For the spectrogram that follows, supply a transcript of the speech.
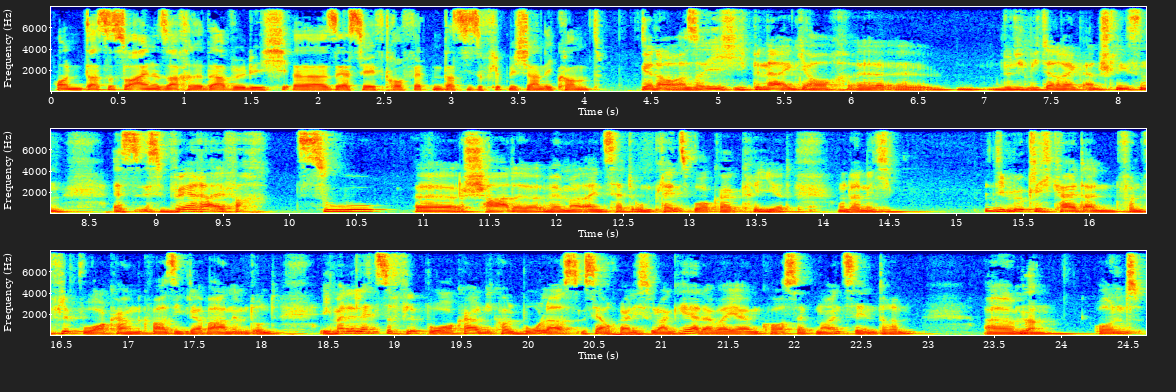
Und das ist so eine Sache, da würde ich äh, sehr safe drauf wetten, dass diese Flip-Mechanik kommt. Genau, also ich, ich bin da eigentlich auch, äh, würde ich mich da direkt anschließen. Es, es wäre einfach zu äh, schade, wenn man ein Set um Planeswalker kreiert und dann nicht die Möglichkeit an, von Flipwalkern quasi wieder wahrnimmt. Und ich meine, der letzte Flipwalker, Nicole Bolas, ist ja auch gar nicht so lange her, der war ja im Core Set 19 drin. Ähm, ja. Und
